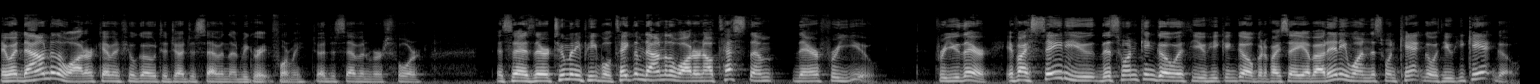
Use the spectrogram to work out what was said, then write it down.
They went down to the water. Kevin, if you'll go to Judges 7, that'd be great for me. Judges 7 verse 4. It says, there are too many people. Take them down to the water and I'll test them there for you. For you there. If I say to you, this one can go with you, he can go. But if I say about anyone, this one can't go with you, he can't go.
